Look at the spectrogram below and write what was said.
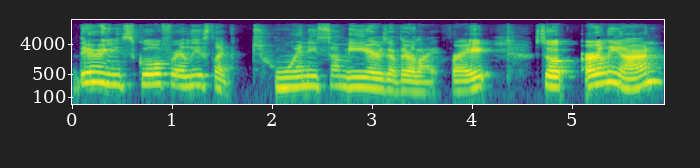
they're in school for at least like 20 some years of their life right? So early on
